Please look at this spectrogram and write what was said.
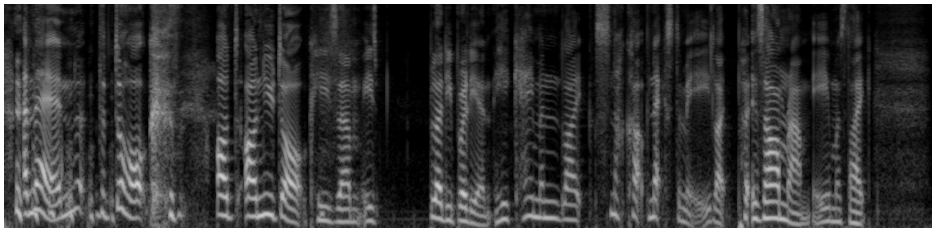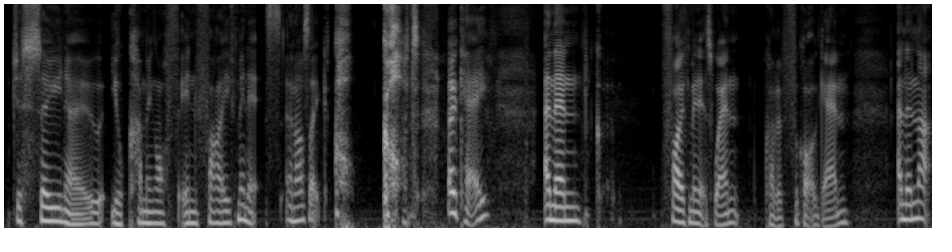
and then the doc, our our new doc, he's um he's bloody brilliant. He came and like snuck up next to me, like put his arm around me and was like, "Just so you know, you're coming off in five minutes." And I was like, "Oh God, okay." And then five minutes went, kind of forgot again, and then that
